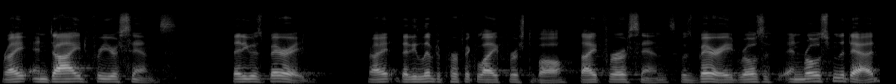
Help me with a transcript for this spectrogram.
right, and died for your sins, that he was buried, right, that he lived a perfect life, first of all, died for our sins, was buried, rose, and rose from the dead,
